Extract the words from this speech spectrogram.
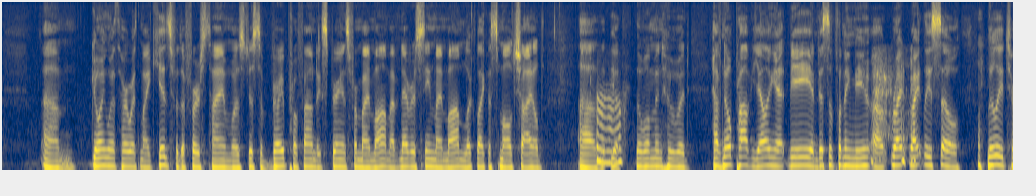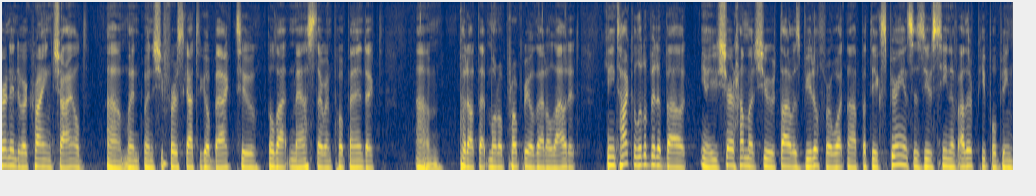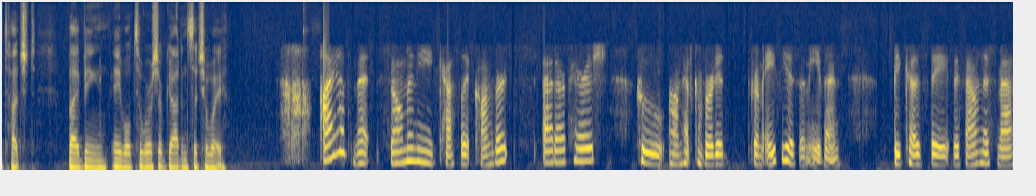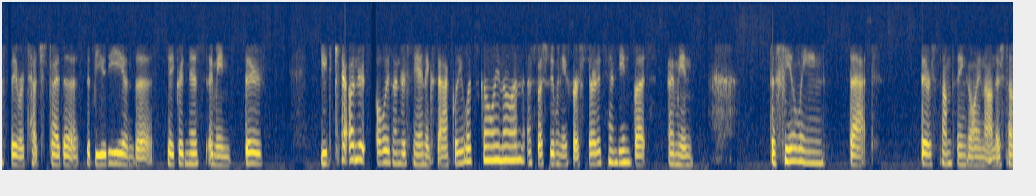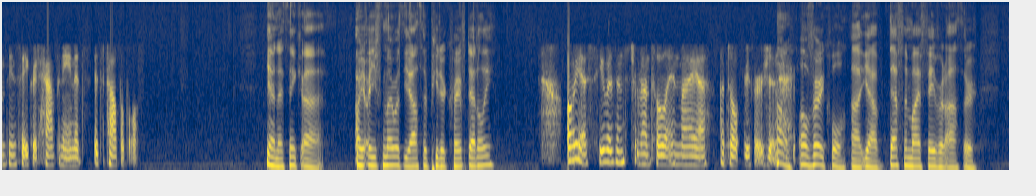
um, going with her with my kids for the first time was just a very profound experience for my mom. I've never seen my mom look like a small child. Uh, the, you know, the, woman who would have no problem yelling at me and disciplining me, uh, right, rightly so, Lily turned into a crying child um, when when she first got to go back to the Latin Mass there when Pope Benedict um, put out that motu proprio that allowed it. Can you talk a little bit about, you know, you shared how much you thought it was beautiful or whatnot, but the experiences you've seen of other people being touched by being able to worship God in such a way? I have met so many Catholic converts at our parish who um, have converted from atheism even because they, they found this mass. They were touched by the, the beauty and the sacredness. I mean, there's you can't under, always understand exactly what's going on, especially when you first start attending. But I mean, the feeling that there's something going on, there's something sacred happening. It's it's palpable. Yeah, and I think uh, are, are you familiar with the author Peter Kreeft, Natalie? Oh yes, he was instrumental in my uh, adult reversion. Oh, oh, very cool. Uh, yeah, definitely my favorite author.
